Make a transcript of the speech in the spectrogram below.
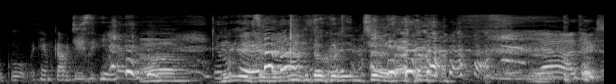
Үгүй темп авч ирсэн. Аа. Тэргээ зэрэг доктор энэ ч байна. Яа тэгш.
